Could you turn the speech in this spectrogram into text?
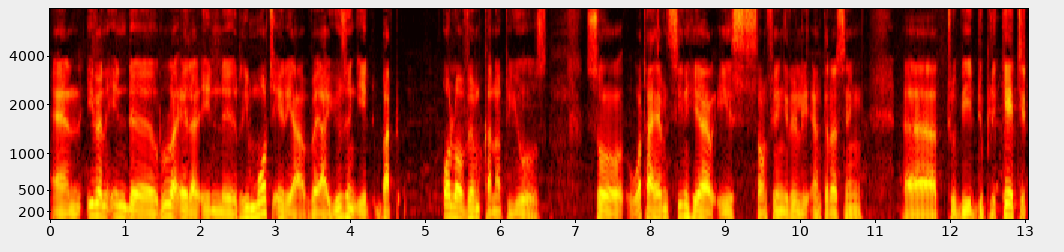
and even in the rural area, in the remote area, they are using it, but all of them cannot use. So what I have seen here is something really interesting uh, to be duplicated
